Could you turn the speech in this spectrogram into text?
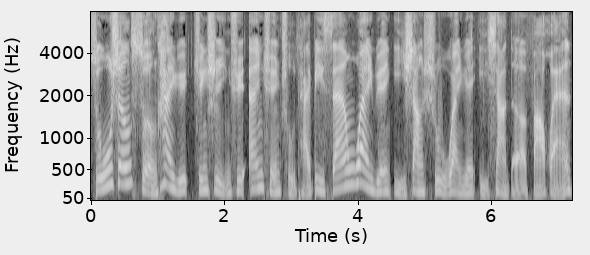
足生损害于军事营区安全，处台币三万元以上十五万元以下的罚锾。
